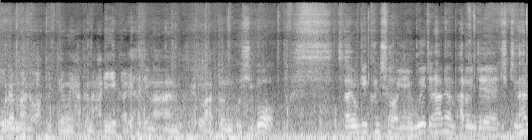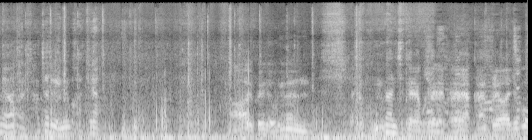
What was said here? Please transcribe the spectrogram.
오랜만에 왔기 때문에 약간 아리까리 하지만 그래도 왔던 곳이고, 자 여기 근처 예, 우회전하면 바로 이제 직진하면 상차지가 있는 것 같아요. 아, 그래도 여기는 약간 공간지대라고 해야 될까요? 약간 그래가지고,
